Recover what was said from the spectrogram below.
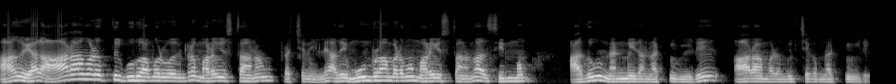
ஆகையால் ஆறாம் இடத்தில் குரு அமர்வுகின்ற மறைவுஸ்தானம் பிரச்சனை இல்லை. அதே மூன்றாம் இடமும் மறைவுஸ்தானம் தான். அது சிம்மம். அதுவும் நன்மை தான். நட்பு வீடு. ஆறாம் இடம் விருச்சகம் நட்பு வீடு.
